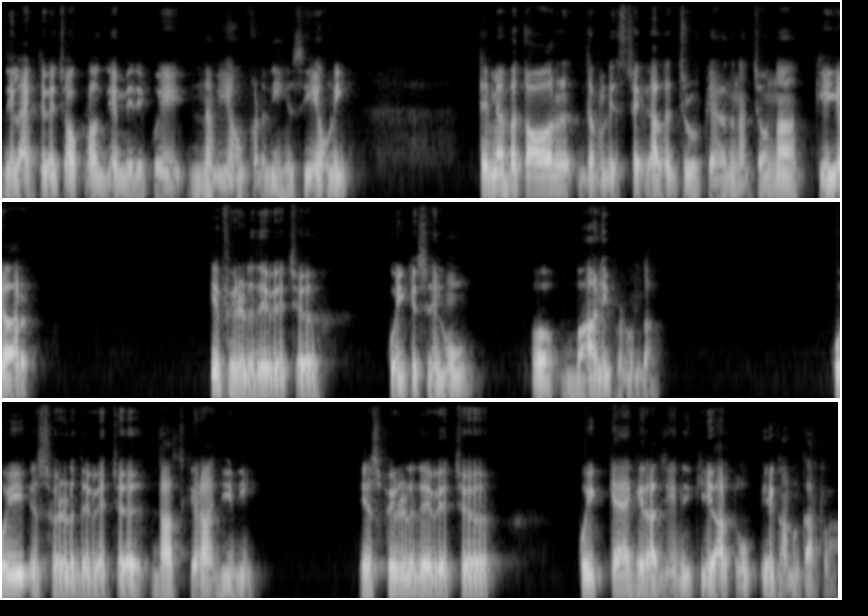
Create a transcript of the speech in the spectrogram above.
ਦੀ ਲਾਈਫ ਦੇ ਵਿੱਚ ਔਂਕੜ ਆਉਂਦੀ ਹੈ ਮੇਰੀ ਕੋਈ ਨਵੀਂ ਔਂਕੜ ਨਹੀਂ ਸੀ ਆਉਣੀ। ਤੇ ਮੈਂ ਬਤੌਰ ਜਰਨਲਿਸਟ ਇਹ ਗੱਲ ਜ਼ਰੂਰ ਕਹਿਣਾ ਦੇਣਾ ਚਾਹੁੰਦਾ ਕਿ ਯਾਰ ਇਹ ਫੀਲਡ ਦੇ ਵਿੱਚ ਕੋਈ ਕਿਸੇ ਨੂੰ ਅਹ, ਬਾਂਹ ਨਹੀਂ ਫੜਾਉਂਦਾ। ਕੋਈ ਇਸ ਫੀਲਡ ਦੇ ਵਿੱਚ ਦੱਸ ਕੇ ਰਾਜੀ ਨਹੀਂ। ਇਸ ਫੀਲਡ ਦੇ ਵਿੱਚ ਕੋਈ ਕਹਿ ਕੇ ਰਾਜੀ ਨਹੀਂ ਕਿ ਯਾਰ ਤੂੰ ਇਹ ਕੰਮ ਕਰ ਲਾ।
